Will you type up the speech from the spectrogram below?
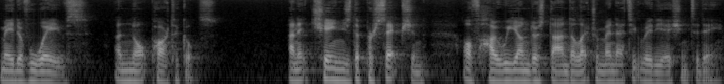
made of waves and not particles. And it changed the perception of how we understand electromagnetic radiation today.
